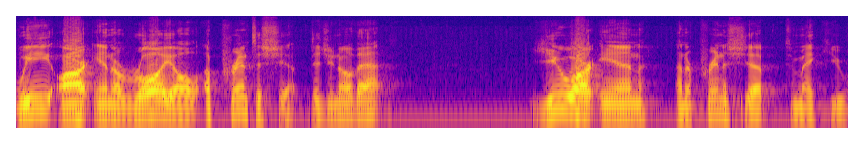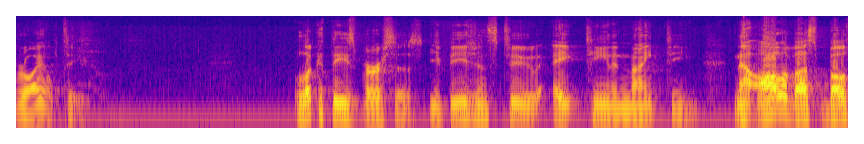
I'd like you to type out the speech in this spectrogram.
we are in a royal apprenticeship. Did you know that? You are in an apprenticeship to make you royalty. Look at these verses Ephesians 2 18 and 19. Now, all of us, both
